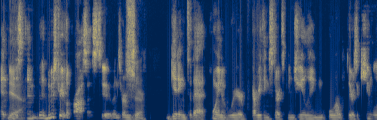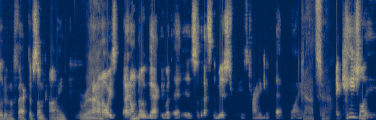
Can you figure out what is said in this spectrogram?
it, and, Yeah. this- and the mystery of the process too, in terms Sure. of getting to that point of where everything starts congealing or there's a cumulative effect of some kind. Right. I don't always, I don't know exactly what that is. So that's the mystery is trying to get to that point. Gotcha. Occasionally,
